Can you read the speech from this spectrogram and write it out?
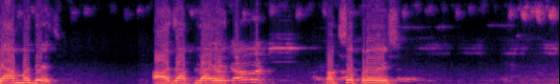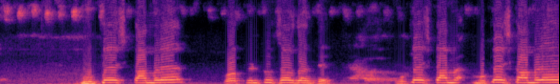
त्यामध्येच आज आपला एक पक्षप्रवेश. मुकेश कांबळे व पिंटू चौदंते मुकेश कांब मुकेश कांबळे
